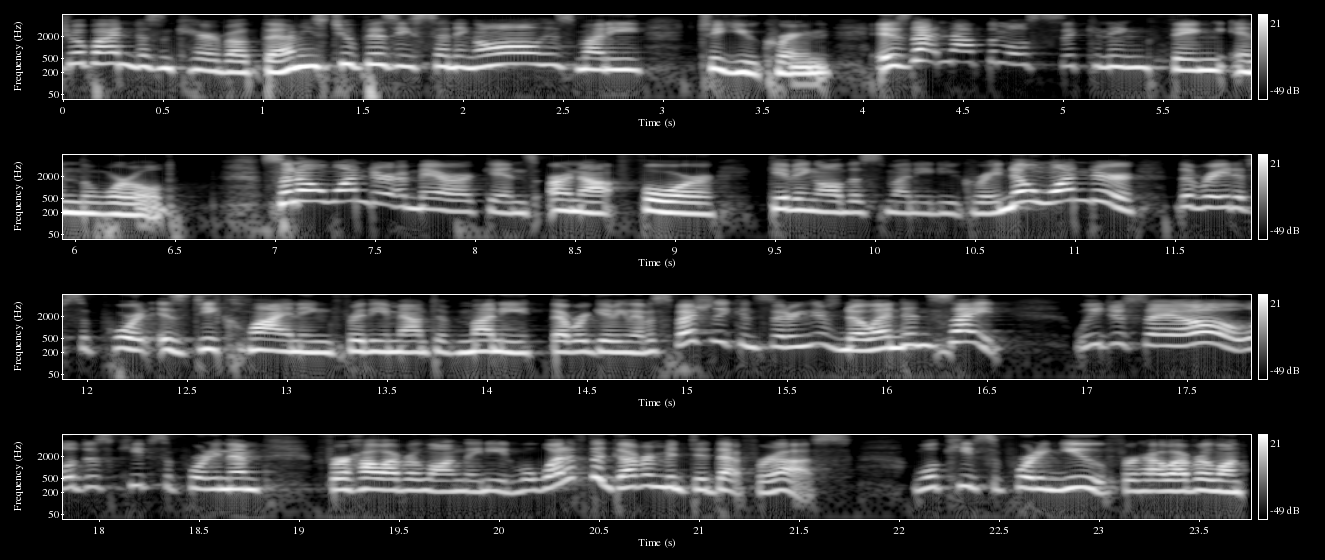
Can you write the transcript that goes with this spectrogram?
Joe Biden doesn't care about them. He's too busy sending all his money to Ukraine. Is that not the most sickening thing in the world? So, no wonder Americans are not for giving all this money to Ukraine. No wonder the rate of support is declining for the amount of money that we're giving them, especially considering there's no end in sight. We just say, oh, we'll just keep supporting them for however long they need. Well, what if the government did that for us? We'll keep supporting you for however long,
